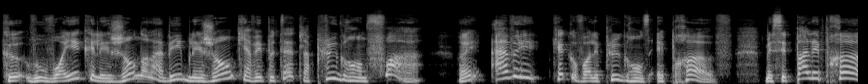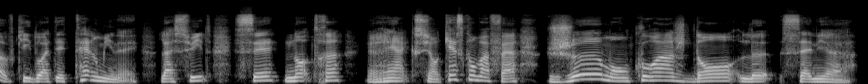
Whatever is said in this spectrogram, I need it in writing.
que vous voyez que les gens dans la Bible, les gens qui avaient peut-être la plus grande foi, oui, avait quelquefois les plus grandes épreuves. Mais c'est pas l'épreuve qui doit déterminer la suite, c'est notre réaction. Qu'est-ce qu'on va faire? Je m'encourage dans le Seigneur.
